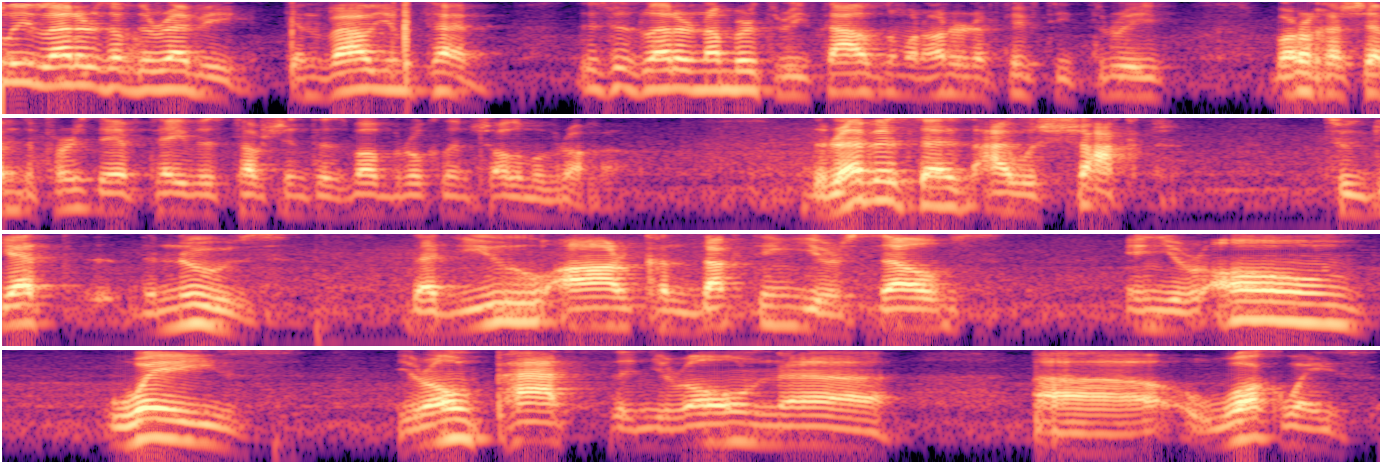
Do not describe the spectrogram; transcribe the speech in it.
Holy Letters of the Rebbe in volume 10. This is letter number 3153. Baruch Hashem, the first day of Tevis, Tavshin Tezvav, Brooklyn, Shalom Uvracha. The Rebbe says, I was shocked to get the news that you are conducting yourselves in your own ways, your own path, in your own uh, uh, walkways,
